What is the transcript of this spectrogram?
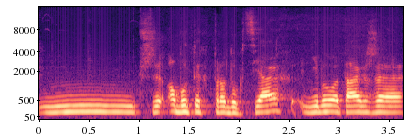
mm, przy obu tych produkcjach nie było tak, że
